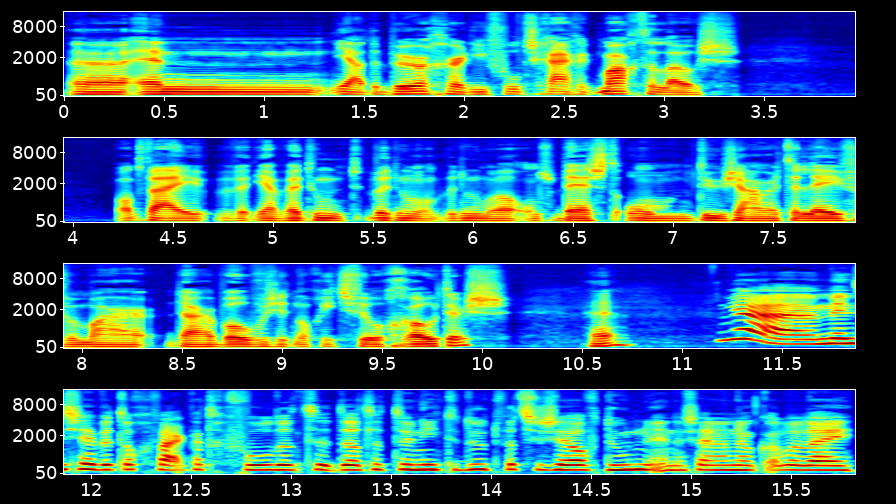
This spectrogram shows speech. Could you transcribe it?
Uh, en ja, de burger die voelt zich eigenlijk machteloos. Want wij, we, ja, wij, doen, we, doen, we doen wel ons best om duurzamer te leven, maar daarboven zit nog iets veel groters. Hè? Ja, mensen hebben toch vaak het gevoel dat, dat het er niet toe doet wat ze zelf doen. En er zijn dan ook allerlei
